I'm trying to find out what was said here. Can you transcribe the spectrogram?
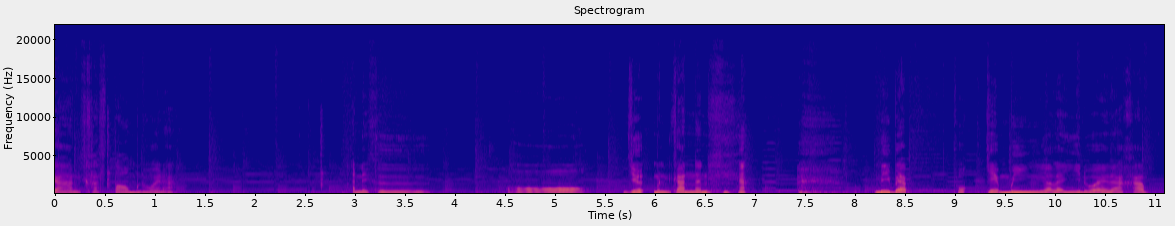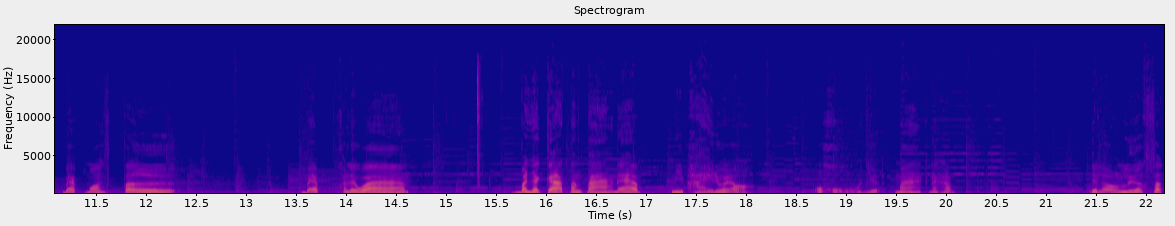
การคัสตอมด้วยนะ อันนี้คือโอ้เยอะเหมือนกันนั่นเนี่ยมีแบบพวกเกมมิ่งอะไรอย่างนี้ด้วยนะครับ แบบมอนสเตอร์ แบบเขาเรียกว่าบรรยากาศต่างๆนะครับ มีไพ่ด้วยเหรอ โอ้โห เยอะมากนะครับ เดี๋ยวลองเลือกสัก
